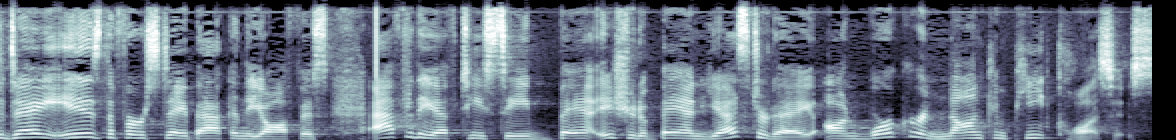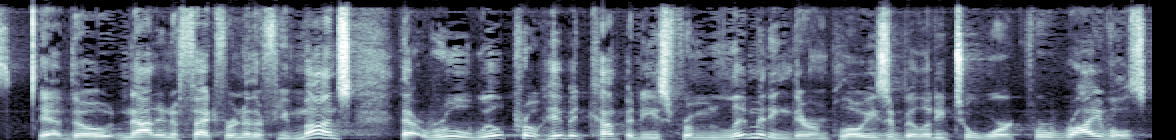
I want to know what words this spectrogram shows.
Today is the first day back in the office after the FTC issued a ban yesterday on worker non-compete clauses. Yeah, though not in effect for another few months, that rule will prohibit companies from limiting their employees' ability to work for rivals.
